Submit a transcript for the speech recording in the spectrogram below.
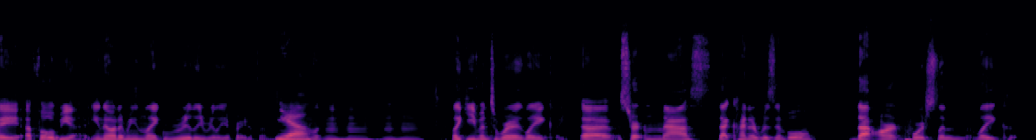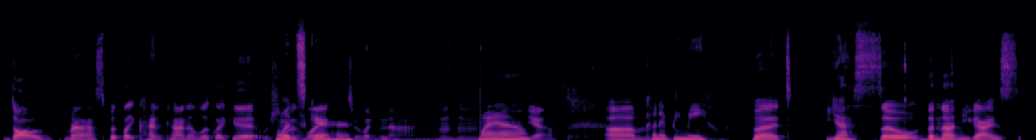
a, a phobia you know what i mean like really really afraid of them Yeah. like, mm-hmm mm-hmm like even to where like uh certain masks that kind of resemble that aren't porcelain like doll masks but like kind of kind of look like it she Would was scare like her. she was like nah mm-hmm Wow. yeah um Couldn't it be me? but yes, so The Nun, you guys,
